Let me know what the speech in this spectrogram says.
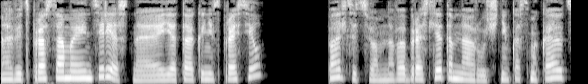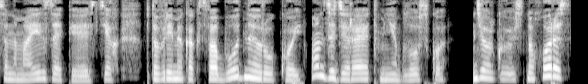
А ведь про самое интересное я так и не спросил. Пальцы темного браслетом наручника смыкаются на моих запястьях, в то время как свободной рукой он задирает мне блузку. Дергаюсь, но Хорас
